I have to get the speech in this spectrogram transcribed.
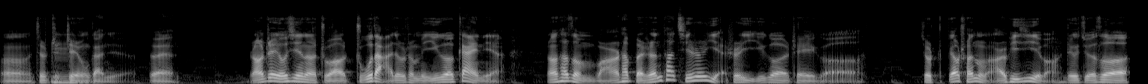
嗯，就这嗯这种感觉。对，然后这游戏呢，主要主打就是这么一个概念。然后它怎么玩？它本身它其实也是一个这个就是比较传统的 RPG 吧，这个角色。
